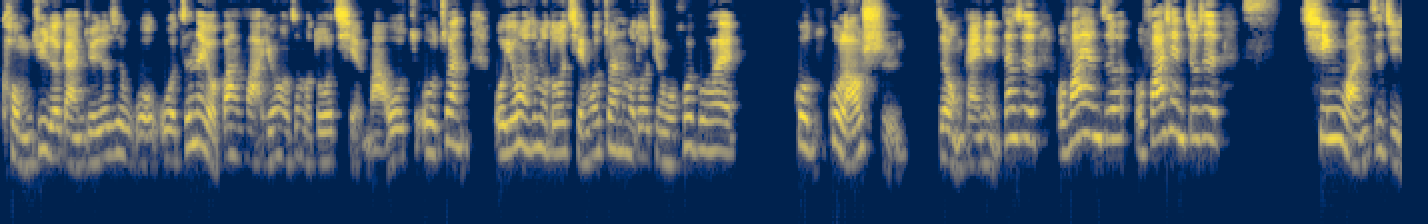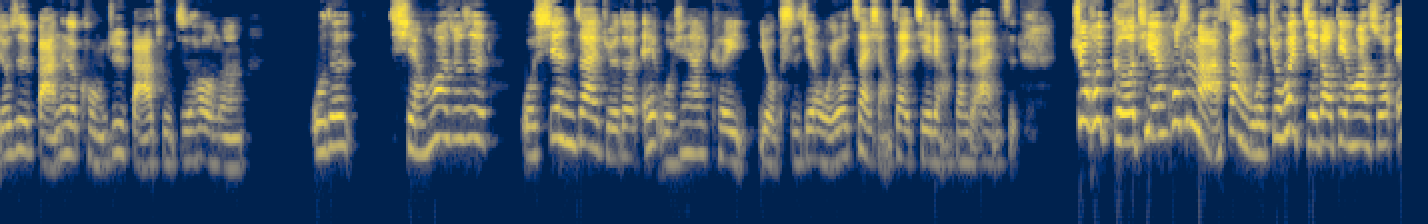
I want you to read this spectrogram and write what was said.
恐惧的感觉。就是我我真的有办法拥有这么多钱吗？我我赚我拥有这么多钱或赚那么多钱，我会不会？过过劳死这种概念，但是我发现之，我发现就是清完自己，就是把那个恐惧拔除之后呢，我的显化就是，我现在觉得，哎，我现在可以有时间，我又再想再接两三个案子，就会隔天或是马上我就会接到电话说，哎，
